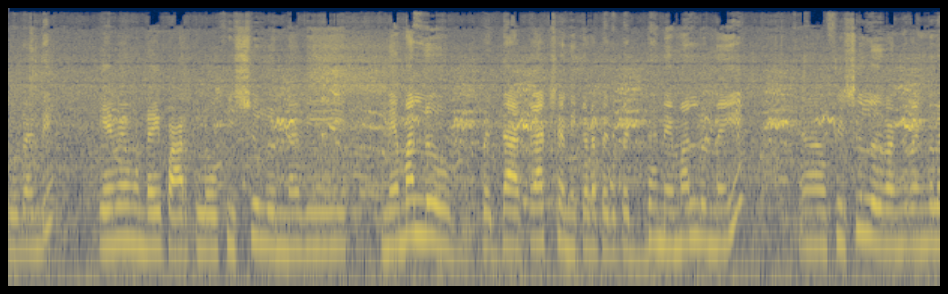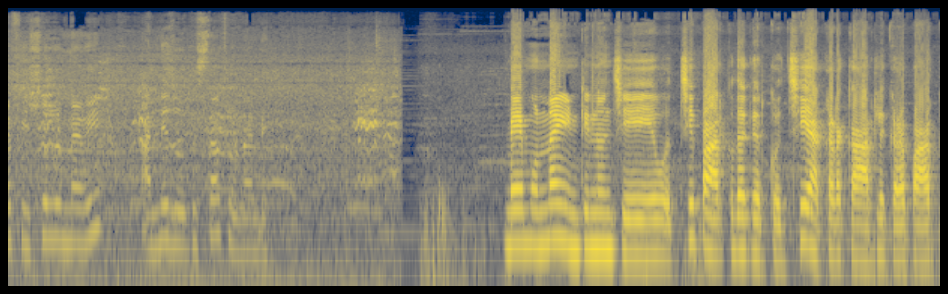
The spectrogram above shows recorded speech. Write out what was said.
చూడండి. ఏమేమి ఉన్నాయి పార్కులో? ఫిష్లు ఉన్నవి నెమళ్ళు పెద్ద అట్రాక్షన్ ఇక్కడ పెద్ద పెద్ద నెమళ్ళు ఉన్నాయి. ఫిష్లు రంగురంగుల ఫిష్లు ఉన్నవి అన్నీ చూపిస్తా చూడండి. మేమున్న ఇంటి నుంచి వచ్చి పార్క్ దగ్గరకు వచ్చి అక్కడ కార్లు ఇక్కడ పార్క్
